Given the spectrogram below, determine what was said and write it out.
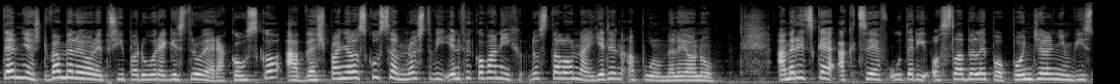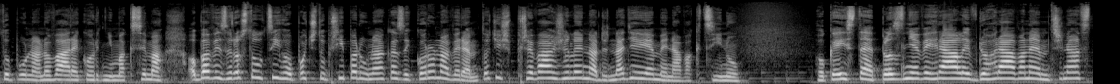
Téměř 2 miliony případů registruje Rakousko a ve Španělsku se množství infikovaných dostalo na 1,5 milionu. Americké akcie v úterý oslabily po pondělním výstupu na nová rekordní maxima. Obavy z rostoucího počtu případů nákazy koronavirem totiž převážily nad nadějemi na vakcínu. Hokejisté Plzně vyhráli v dohrávaném 13.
